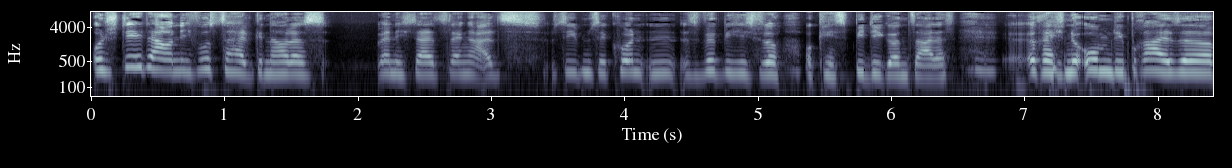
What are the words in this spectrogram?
Und stehe da und ich wusste halt genau, dass wenn ich da jetzt länger als sieben Sekunden, ist wirklich ich so, okay, Speedy Gonzales, äh, rechne um die Preise,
